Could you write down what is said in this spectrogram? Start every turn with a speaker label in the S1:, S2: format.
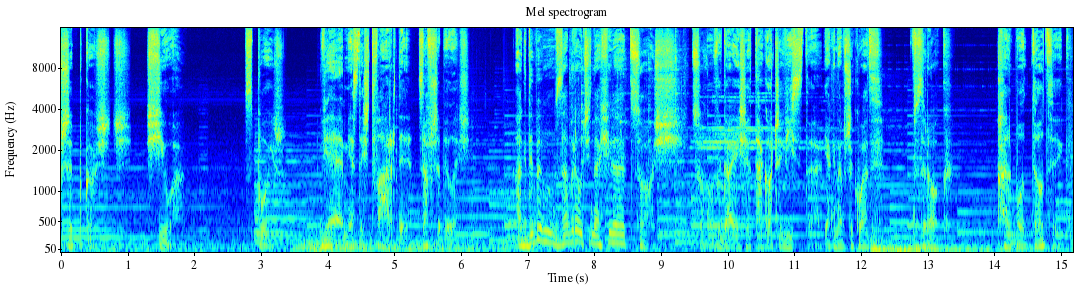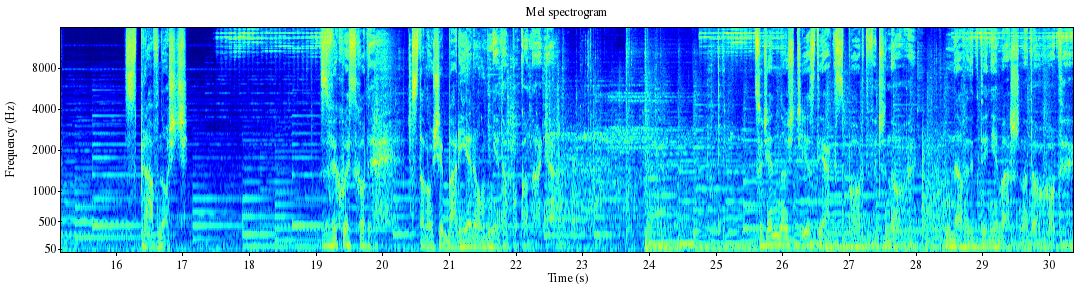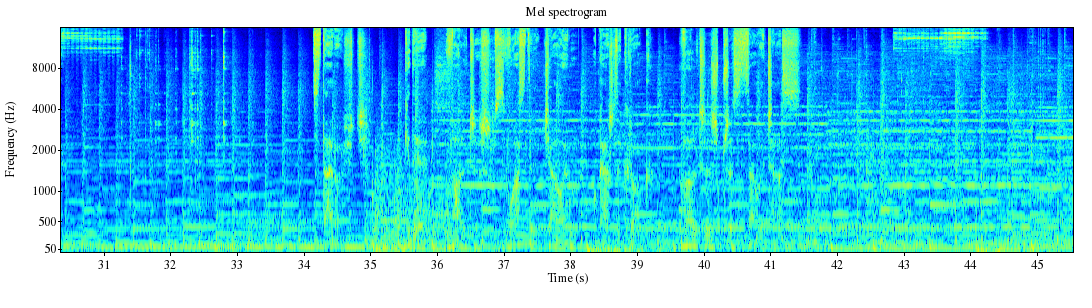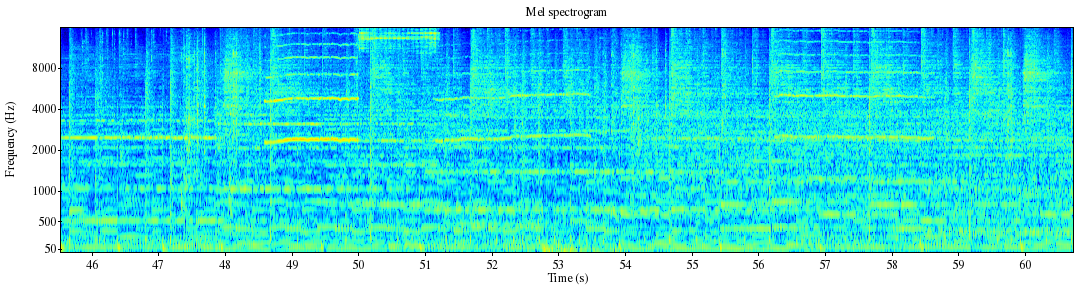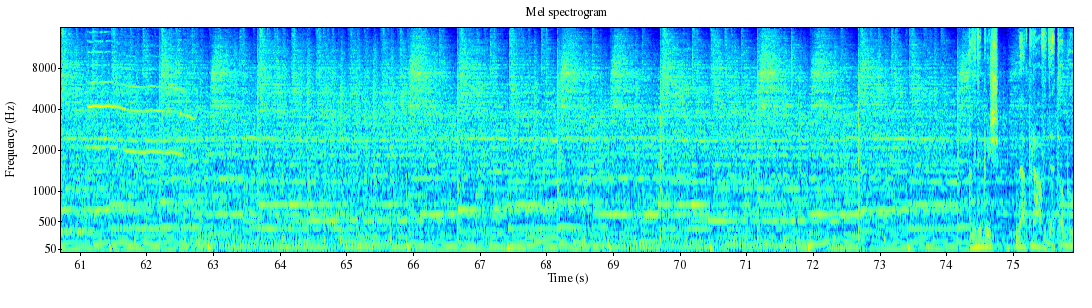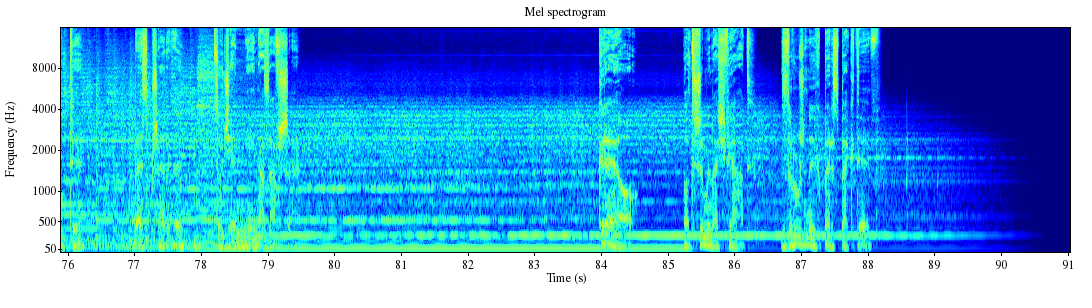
S1: szybkość, siła. Spójrz. Wiem, jesteś twardy, zawsze byłeś. A gdybym zabrał ci na chwilę coś, co wydaje się tak oczywiste, jak na przykład wzrok albo dotyk, sprawność. Zwykłe schody staną się barierą nie do pokonania. Codzienność jest jak sport wyczynowy, nawet gdy nie masz na to ochoty. Starość, kiedy walczysz z własnym ciałem o każdy krok. Walczysz przez cały czas. Gdybyś naprawdę to był ty, bez przerwy, codziennie i na zawsze. Kreo. Patrzymy na świat z różnych perspektyw.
